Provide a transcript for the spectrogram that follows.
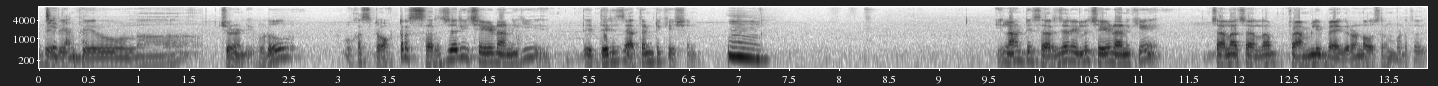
పేరు ఏం పేరు? లా- చూడండి ఇప్పుడు ఒక డాక్టర్ సర్జరీ చేయడానికి దెర్ ఇస్ అథెంటికేషన్. ఇలాంటి సర్జరీలు చేయడానికి చాలా చాలా ఫ్యామిలీ బ్యాక్గ్రౌండ్ అవసరం పడుతుంది.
